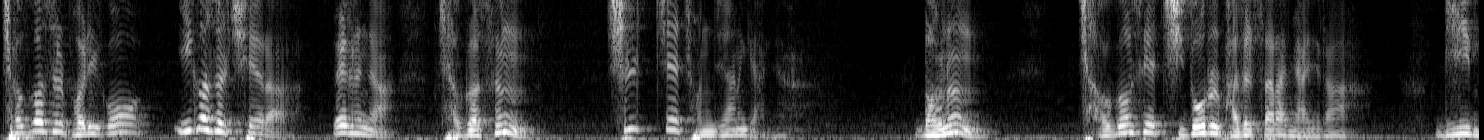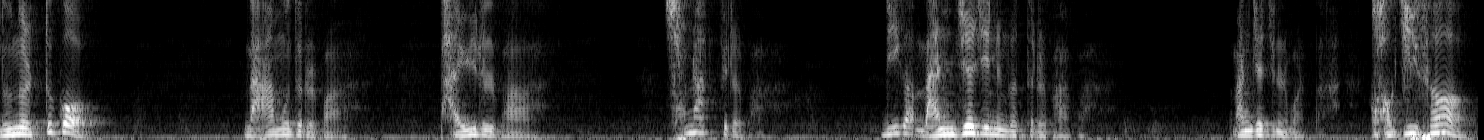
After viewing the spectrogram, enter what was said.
저것을 버리고 이것을 취해라. 왜 그러냐? 저것은 실제 존재하는 게 아니야. 너는 저것의 지도를 받을 사람이 아니라 네 눈을 뜨고 나무들을 봐. 바위를 봐. 소낙비를 봐. 네가 만져지는 것들을 봐봐. 만져지는 것 같다. 거기서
